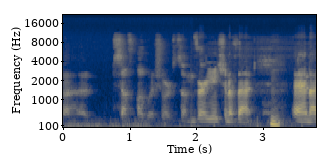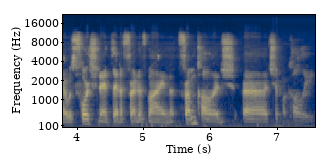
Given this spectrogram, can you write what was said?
uh, self-publish or some variation of that. Hmm. And I was fortunate that a friend of mine from college, uh, Chip Macaulay,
